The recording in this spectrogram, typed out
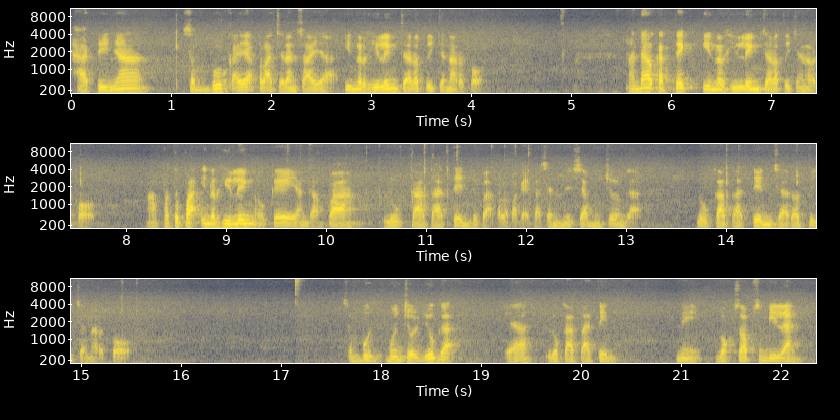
Hatinya sembuh kayak pelajaran saya, Inner Healing Jarot Wijanarko. Anda ketik Inner Healing Jarot Wijanarko. Apa tuh Pak Inner Healing? Oke, yang gampang. Luka batin, coba kalau pakai bahasa Indonesia muncul enggak? Luka batin Jarot Wijanarko. Sembuh, muncul juga ya luka batin. Nih, workshop 9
